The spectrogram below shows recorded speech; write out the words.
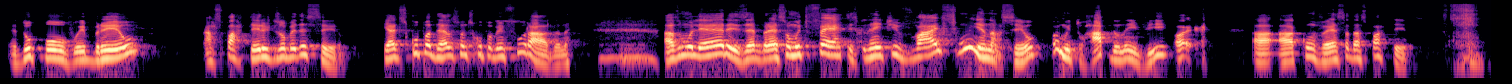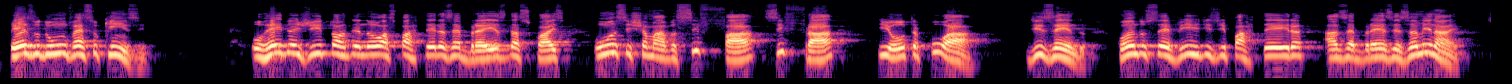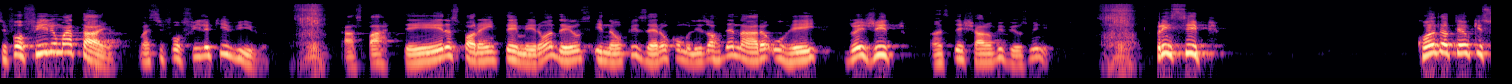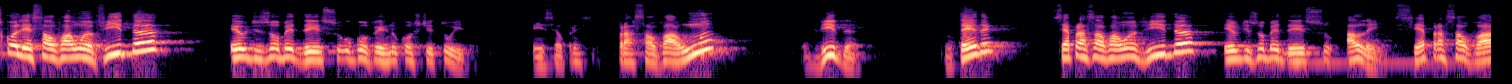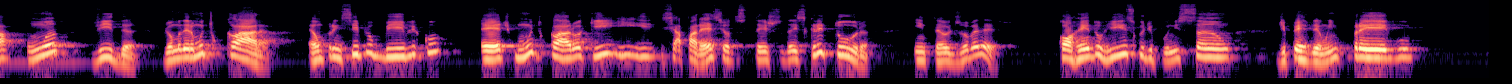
é, do povo hebreu, as parteiras desobedeceram. E a desculpa delas foi uma desculpa bem furada, né? As mulheres hebreias são muito férteis. Quando a gente vai, o menino nasceu, foi muito rápido, eu nem vi. Olha a, a conversa das parteiras. Êxodo 1, verso 15. O rei do Egito ordenou às parteiras hebreias, das quais uma se chamava Sifá, Sifrá e outra Puá, dizendo: Quando servirdes de parteira, as hebreias examinai. Se for filho, matai, mas se for filha, que viva. As parteiras, porém, temeram a Deus e não fizeram como lhes ordenara o rei do Egito. Antes deixaram viver os meninos. Princípio. Quando eu tenho que escolher salvar uma vida, eu desobedeço o governo constituído. Esse é o princípio. Para salvar uma vida. Entendem? Se é para salvar uma vida, eu desobedeço a lei. Se é para salvar uma vida, de uma maneira muito clara. É um princípio bíblico, ético, muito claro aqui, e, e se aparece em outros textos da Escritura. Então eu desobedeço. Correndo risco de punição, de perder um emprego,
